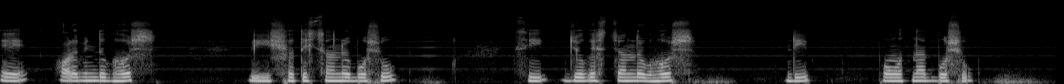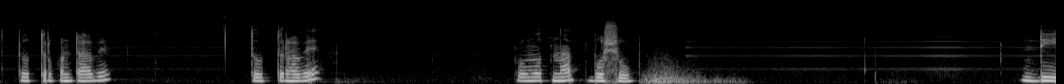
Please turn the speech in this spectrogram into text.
A Aurobindo Ghosh, B Satishchandra Basu, C Jogeshchandra Ghosh, D Pramathanath Basu. তো উত্তর কোনটা হবে? তো উত্তর হবে প্রমথনাথ বসু। ডি.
